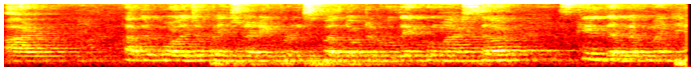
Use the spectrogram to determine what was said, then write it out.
our Kadir College of Engineering Principal Dr. Uday Kumar sir, Skill Development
